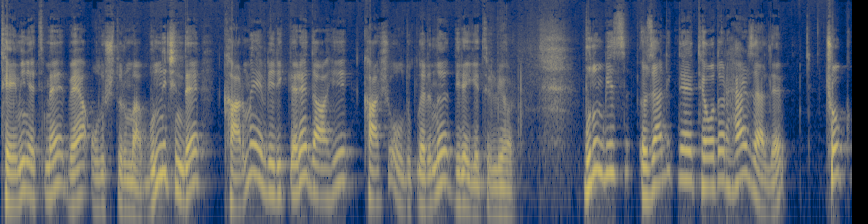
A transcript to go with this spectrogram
temin etme veya oluşturma. Bunun için de karma evliliklere dahi karşı olduklarını dile getiriliyor. Bunun biz özellikle Theodor Herzl'de çok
